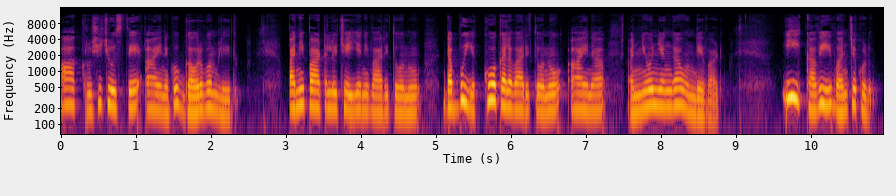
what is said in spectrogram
ఆ కృషి చూస్తే ఆయనకు గౌరవం లేదు. పని పాటలు చెయ్యని వారితోనూ డబ్బు ఎక్కువ కలవారితోనూ ఆయన అన్యోన్యంగా ఉండేవాడు. ఈ కవి వంచకుడు.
